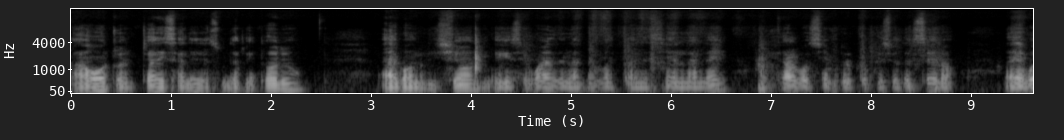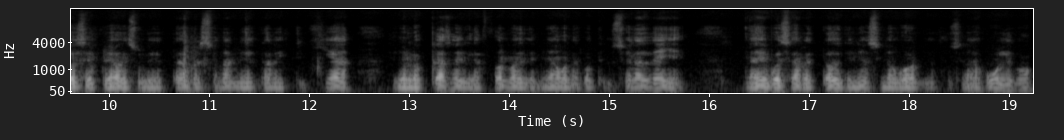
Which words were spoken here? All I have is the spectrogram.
a otro, entrar y salir de su territorio, a condición de que se guarden las normas establecidas en la ley, salvo siempre el prejuicio tercero. Nadie puede ser privado de su libertad personal ni estar restringida, sino en los casos y las formas determinadas por la Constitución y las leyes. Nadie puede ser arrestado o detenido sino por orden funcionario público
